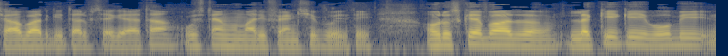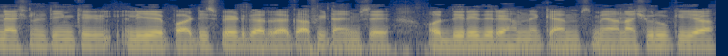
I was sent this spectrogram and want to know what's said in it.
शाहबाद की तरफ़ से गया था। उस टाइम हमारी फ्रेंडशिप हुई थी। और उसके बाद लक्की की वो भी नेशनल टीम के लिए पार्टिसिपेट कर रहा है काफ़ी टाइम से। और धीरे धीरे हमने कैंप्स में आना शुरू किया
